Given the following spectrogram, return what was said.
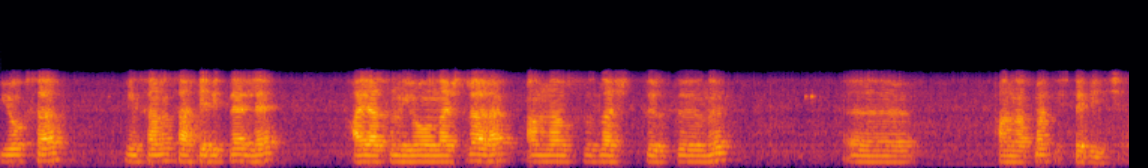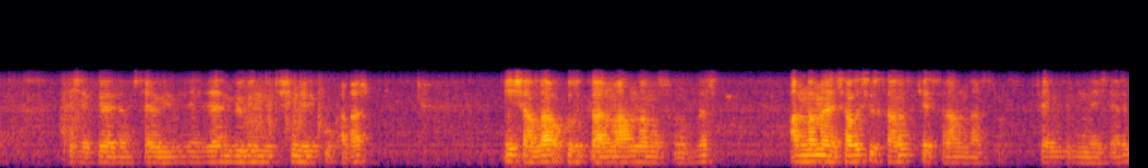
yoksa insanın sahteliklerle hayatını yoğunlaştırarak anlamsızlaştırdığını e, anlatmak istediği için. Teşekkür ederim sevgili dinleyicilerim. Bugünlük şimdilik bu kadar. İnşallah okuduklarımı anlamışsınızdır. Anlamaya çalışırsanız kesin anlarsınız sevgili dinleyicilerim.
